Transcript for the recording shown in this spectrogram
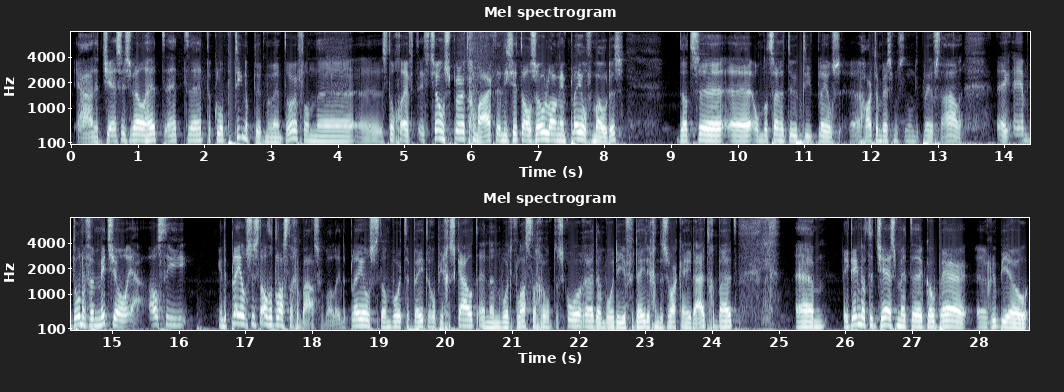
ja, de Jazz is wel het, het, het te kloppen tien op dit moment hoor. Van, eh, is toch, heeft, heeft zo'n spurt gemaakt. En die zitten al zo lang in playoff modus. Dat ze, omdat zij natuurlijk die playoffs hard en best moesten doen om die playoffs te halen. Donovan Mitchell, ja, als die... In de playoffs is het altijd lastiger basketballen. In de playoffs dan wordt er beter op je gescout. En dan wordt het lastiger om te scoren. Dan worden je verdedigende zwakheden uitgebuit. Ehm, ik denk dat de Jazz met eh, Gobert, eh, Rubio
